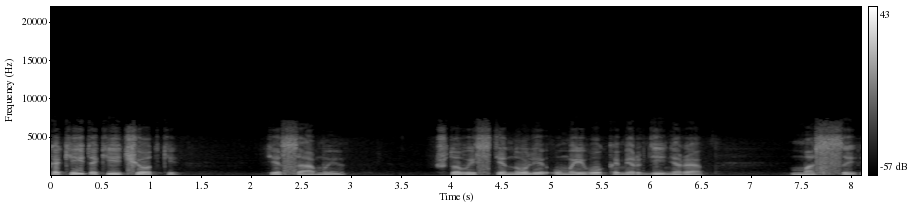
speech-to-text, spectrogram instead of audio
Какие такие четки?» «Те самые, что вы стянули у моего камердинера массы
